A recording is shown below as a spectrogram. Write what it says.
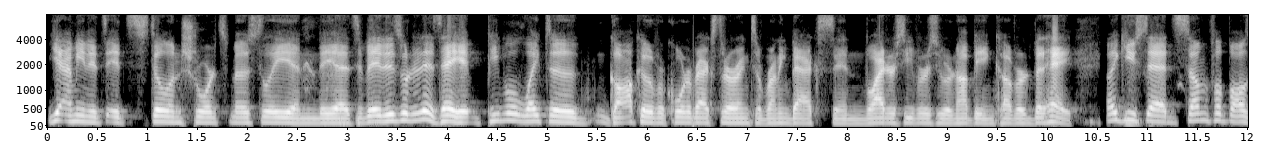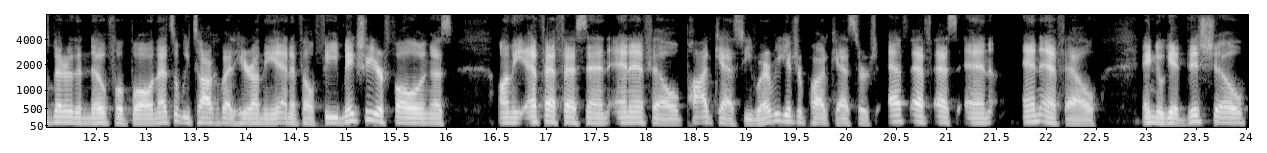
Yeah, I mean it's it's still in shorts mostly, and yeah, it's it is what it is. Hey, it, people like to gawk over quarterbacks throwing to running backs and wide receivers who are not being covered. But hey, like you said, some football is better than no football, and that's what we talk about here on the NFL feed. Make sure you're following us on the FFSN NFL podcast feed wherever you get your podcast. Search FFSN NFL, and you'll get this show.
